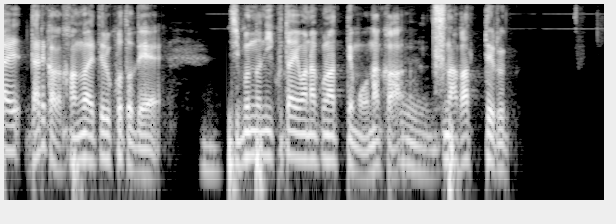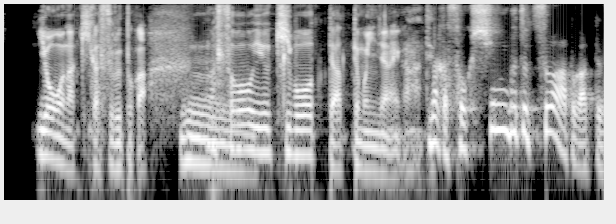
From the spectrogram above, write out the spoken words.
え、誰かが考えてることで、自分の肉体はなくなっても、なんかうん、つながってるような気がするとか、うんまあ、そういう希望ってあってもいいんじゃないかなって。なんか即身仏ツアーとかってい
